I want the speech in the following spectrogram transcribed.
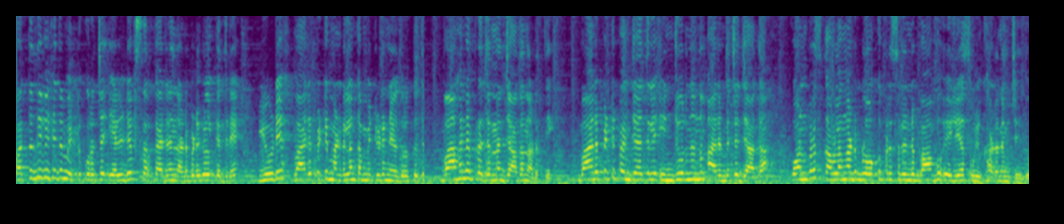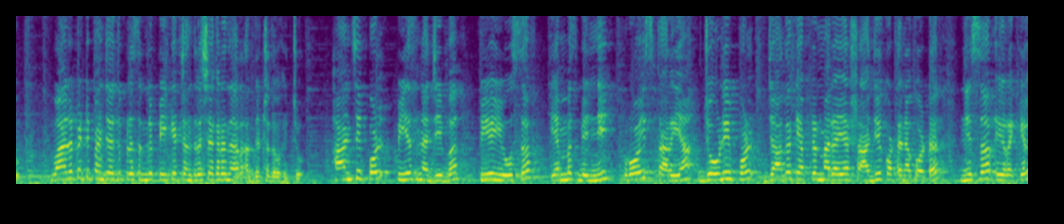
പദ്ധതി വിഹിതം വെട്ടിക്കുറച്ച എൽ ഡി എഫ് സർക്കാരിന്റെ നടപടികൾക്കെതിരെ യു ഡി എഫ് വാരപ്പെട്ടി മണ്ഡലം കമ്മിറ്റിയുടെ നേതൃത്വത്തിൽ വാഹന പ്രചരണ ജാഥ നടത്തി. വാരപ്പെട്ടി പഞ്ചായത്തിലെ ഇഞ്ചൂർ നിന്നും ആരംഭിച്ച ജാഥ കോൺഗ്രസ് കവളങ്ങാട് ബ്ലോക്ക് പ്രസിഡന്റ് ബാബു ഏലിയാസ് ഉദ്ഘാടനം ചെയ്തു. Varappetty panchayat president P K Chandrasekharan Nair അധ്യക്ഷത വഹിച്ചു. Hansi Paul P S Najeeb P A Yusuf M S Benny Royce Kuriya Johny Paul ജാഥ ക്യാപ്റ്റന്മാരായ ഷാജി കൊട്ടനക്കോട്ട് നിസാർ ഇറക്കൽ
